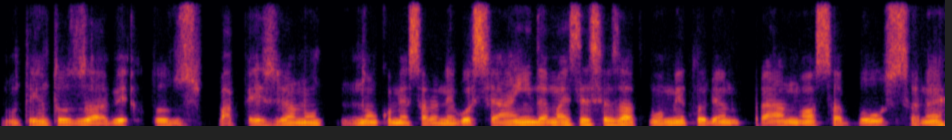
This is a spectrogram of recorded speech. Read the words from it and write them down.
não tenho todos abe todos os papéis já não não começaram a negociar ainda, mas nesse exato momento olhando pra nossa bolsa, né,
